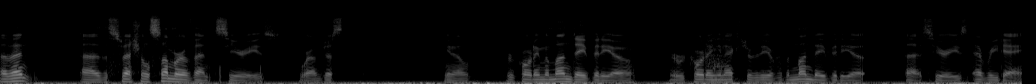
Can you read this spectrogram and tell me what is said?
event, uh, the special summer event series, where I'm just, you know, recording the Monday video, or recording an extra video for the Monday video uh, series every day.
